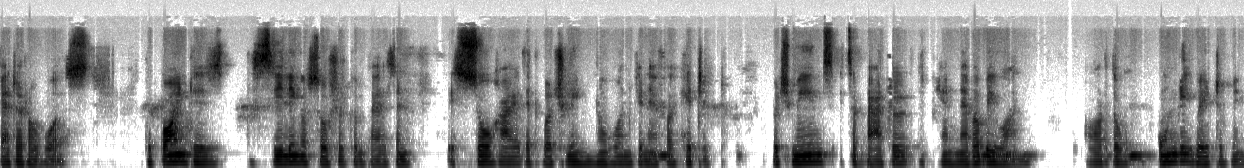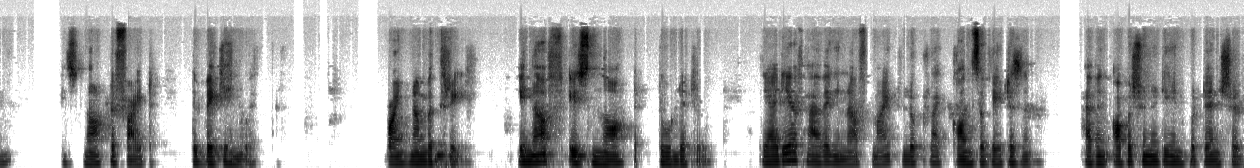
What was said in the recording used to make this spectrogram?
better or worse. The point is the ceiling of social comparison is so high that virtually no one can ever hit it, which means it's a battle that can never be won, or the only way to win is not to fight to begin with. Point number three enough is not too little. The idea of having enough might look like conservatism, having opportunity and potential,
